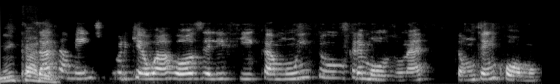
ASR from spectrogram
Nem carê. Exatamente porque o arroz ele fica muito cremoso, né? Então não tem como.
